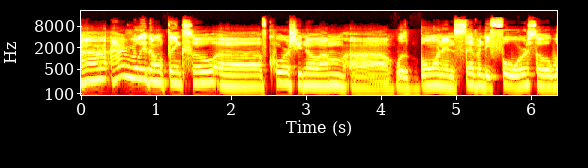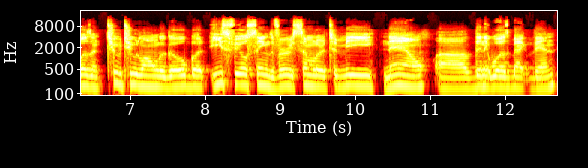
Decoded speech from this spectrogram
Uh, I really don't think so. Uh, of course, you know I'm uh, was born in '74, so it wasn't too too long ago. But Eastville seems very similar to me now uh, than it was back then.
